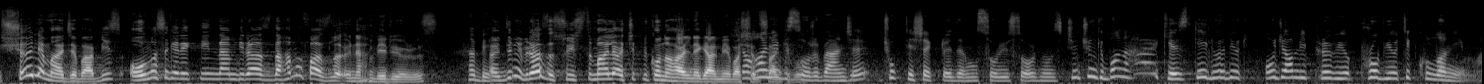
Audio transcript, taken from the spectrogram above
şöyle mi acaba biz olması gerektiğinden biraz daha mı fazla önem veriyoruz? Tabii. Hani değil mi? Biraz da suistimali açık bir konu haline gelmeye başladı Şahane sanki bir bu. soru bence. Çok teşekkür ederim bu soruyu sorduğunuz için. Çünkü bana herkes geliyor diyor ki hocam bir probiyo- probiyotik kullanayım mı?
